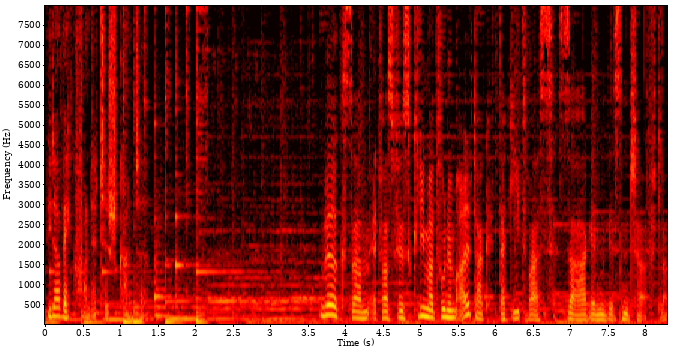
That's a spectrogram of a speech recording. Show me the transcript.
wieder weg von der Tischkante. Wirksam etwas fürs Klima tun im Alltag, da geht was, sagen Wissenschaftler.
